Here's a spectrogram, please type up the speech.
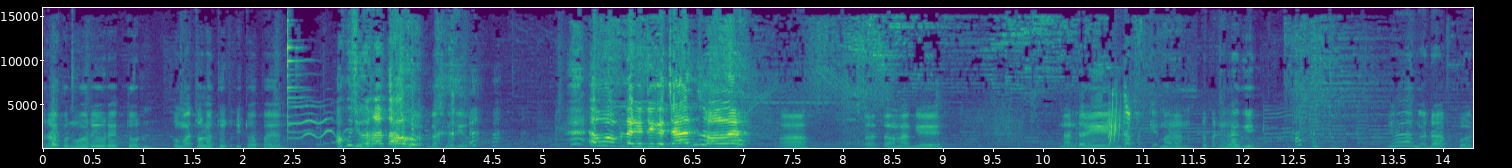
Dragon Warrior Return. Oh nggak tahu lah itu, itu apa ya? Aku juga nggak tahu. Gas lagi. Aku nggak pernah gacha-gacaan soalnya. Ah, tanda tangan lagi. Nandain dapat kayak mana? nah? Dapat ini lagi? Apa itu? Ya nggak dapet.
